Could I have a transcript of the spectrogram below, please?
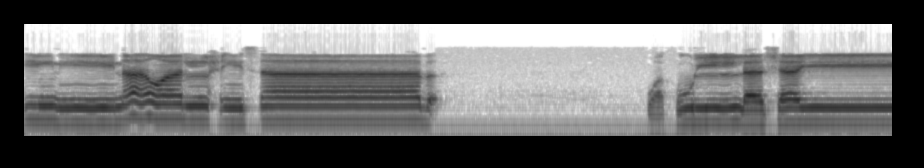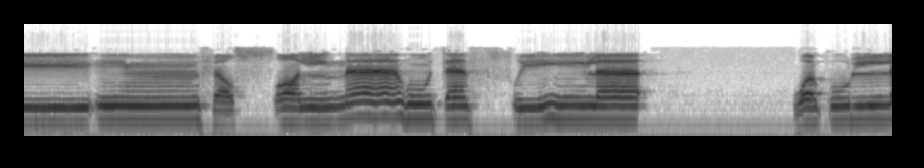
السنين والحساب وكل شيء فصلناه تفصيلا وكل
